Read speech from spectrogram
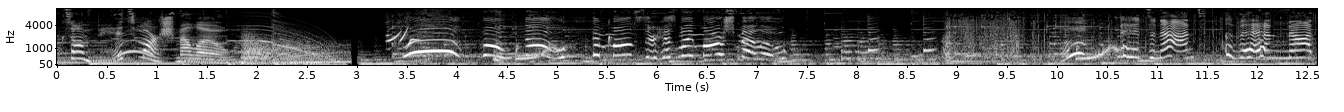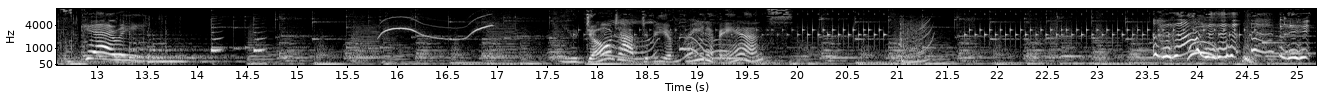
What's on Pit's marshmallow? Oh no! The monster has my marshmallow! It's an ant. They're not scary. You don't have to be afraid of ants.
